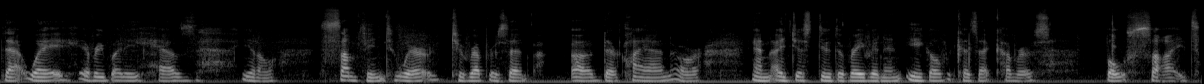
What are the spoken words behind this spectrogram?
That way, everybody has, you know, something to wear to represent uh, their clan. Or, and I just do the raven and eagle because that covers both sides.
